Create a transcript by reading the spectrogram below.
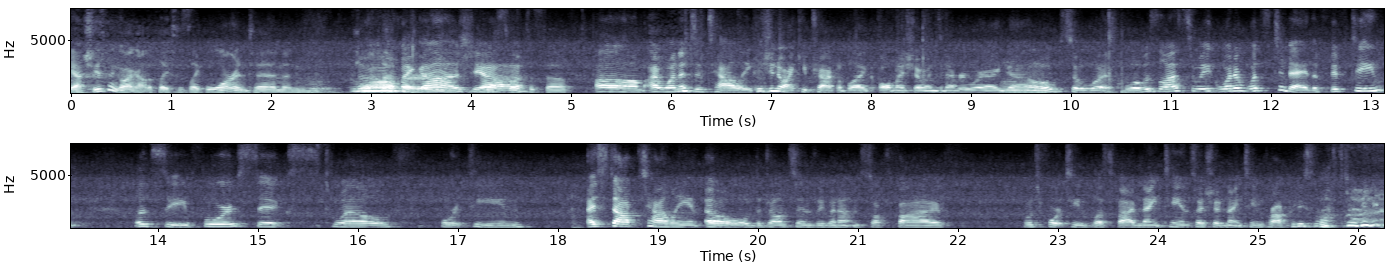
Yeah, she's been going out to places like Warrenton and. Oh my gosh, yeah. All sorts of stuff. Um, I wanted to tally because you know I keep track of like all my showings and everywhere I go. Mm-hmm. So what what was last week? What are, what's today? The fifteenth. Let's see, four, six, 12, 14. I stopped tallying. Oh, the Johnsons. We went out and saw five. What's 14 plus 5? 19. So I showed 19 properties last week.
